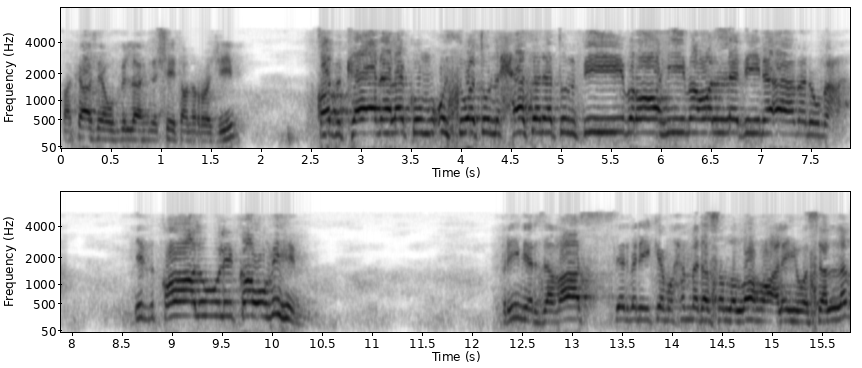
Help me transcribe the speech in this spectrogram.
Pa kaže, evo billahi na šeitan rajim, قد كان لكم أسوة حسنة في إبراهيم والذين آمنوا معه إذ قالوا لقومهم primjer za vas, sljedbenike Muhammeda sallallahu alaihi wa sallam,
